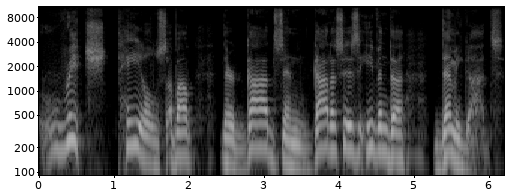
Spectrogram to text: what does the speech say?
rich tales about their gods and goddesses, even the demigods.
